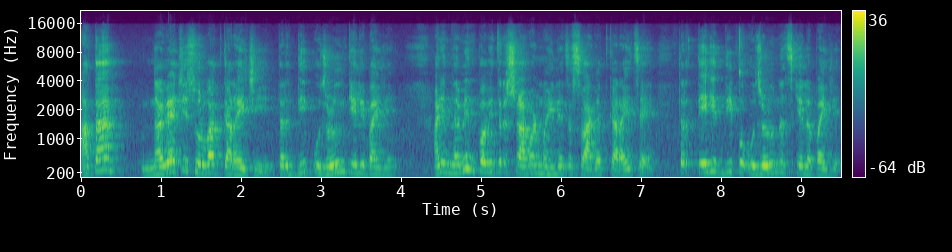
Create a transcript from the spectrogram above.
आता नव्याची सुरुवात करायची तर दीप उजळून केली पाहिजे. आणि नवीन पवित्र श्रावण महिन्याचं स्वागत करायचं आहे तर तेही दीप उजळूनच केलं पाहिजे.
